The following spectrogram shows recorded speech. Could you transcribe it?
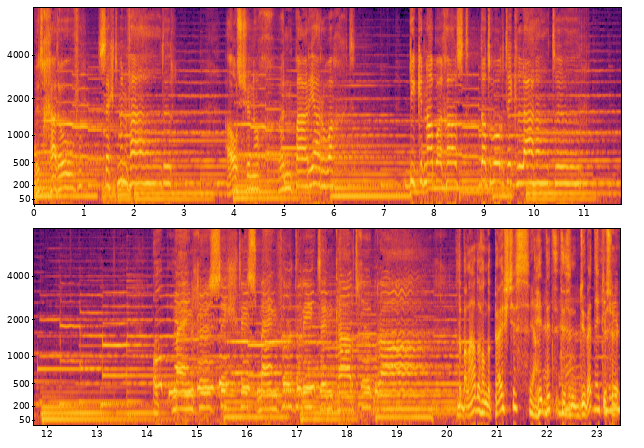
Het gaat over, zegt mijn vader als je nog een paar jaar wacht. Die knappe gast, dat word ik later. Op mijn gezicht is mijn verdriet in kaart gebracht. De ballade van de puistjes heet dit. Het is een duet tussen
